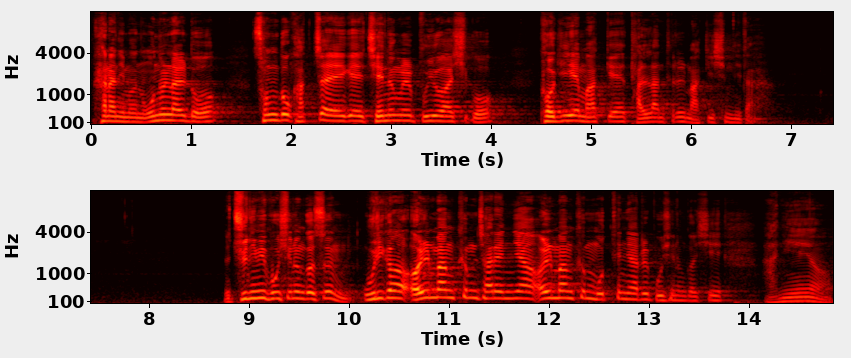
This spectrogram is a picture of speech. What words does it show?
하나님은 오늘날도 성도 각자에게 재능을 부여하시고 거기에 맞게 달란트를 맡기십니다. 주님이 보시는 것은 우리가 얼만큼 잘했냐, 얼만큼 못했냐를 보시는 것이 아니에요.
